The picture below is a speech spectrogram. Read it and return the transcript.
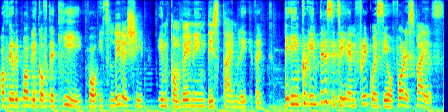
of the Republic of Turkey for its leadership in convening this timely event. The intensity and frequency of forest fires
